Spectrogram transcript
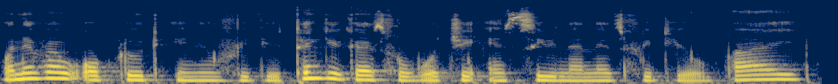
whenever we upload a new video. Thank you guys for watching and see you in the next video. Bye.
